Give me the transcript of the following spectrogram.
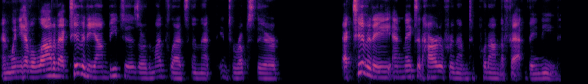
And when you have a lot of activity on beaches or the mudflats, then that interrupts their activity and makes it harder for them to put on the fat they need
